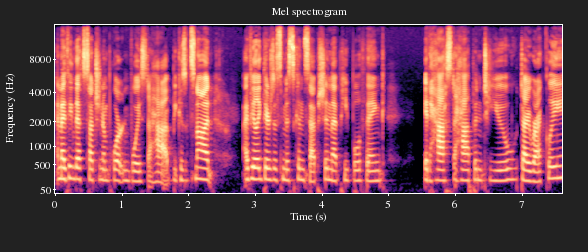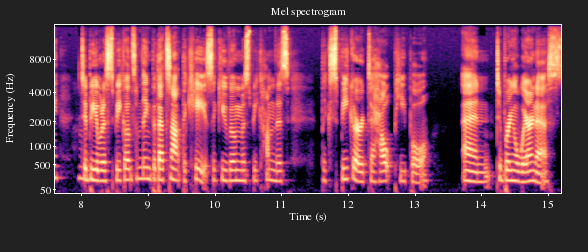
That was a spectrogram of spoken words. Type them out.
And I think that's such an important voice to have because it's not I feel like there's this misconception that people think it has to happen to you directly mm-hmm. to be able to speak on something, but that's not the case. Like you've almost become this like speaker to help people and to bring awareness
